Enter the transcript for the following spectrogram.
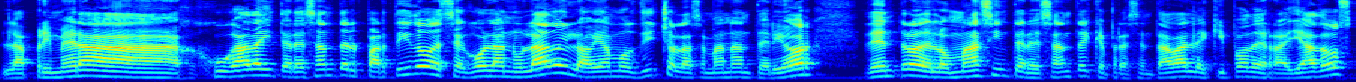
La primera jugada interesante del partido, ese gol anulado, y lo habíamos dicho la semana anterior, dentro de lo más interesante que presentaba el equipo de Rayados,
